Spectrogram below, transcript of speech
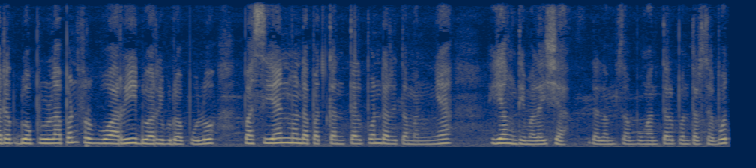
Pada 28 Februari 2020, pasien mendapatkan telepon dari temannya yang di Malaysia. Dalam sambungan telepon tersebut,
